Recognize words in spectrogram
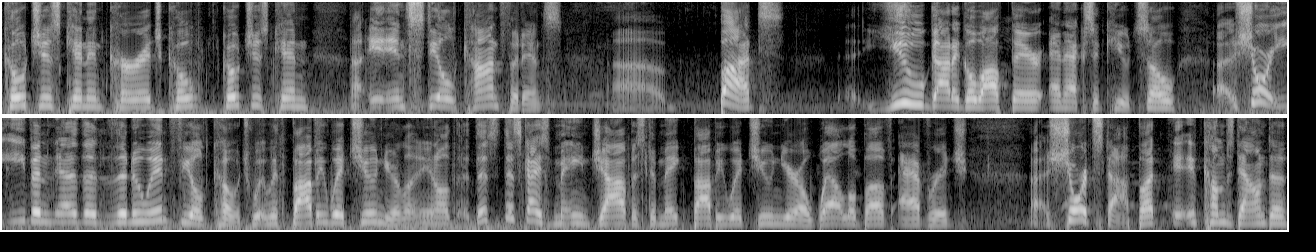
Coaches can encourage. Co- coaches can uh, instill confidence. Uh, but you got to go out there and execute. So uh, sure, even uh, the the new infield coach with, with, Bobby Witt Jr. You know, this this guy's main job is to make Bobby Witt Jr. a well above average uh, shortstop. But it, it, comes down to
